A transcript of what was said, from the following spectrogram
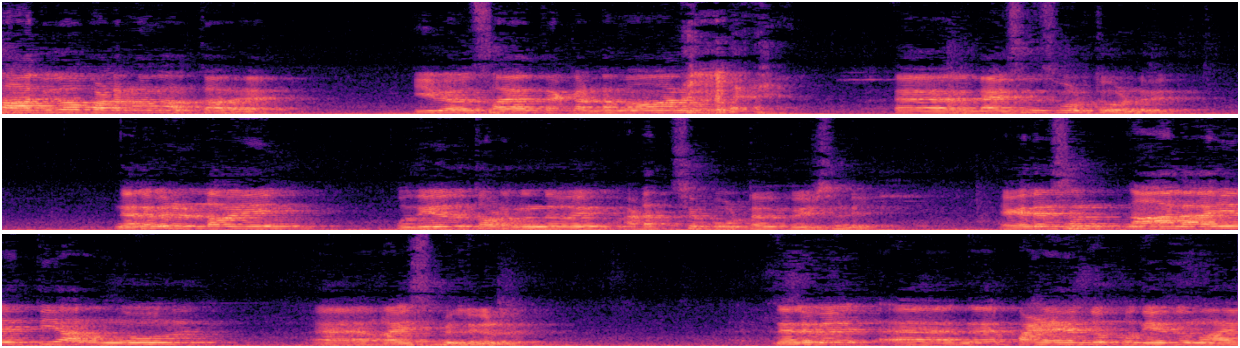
സാധ്യതോ പഠനവും നടത്താതെ ഈ വ്യവസായത്തെ കണ്ടമാനം ലൈസൻസ് കൊടുത്തുകൊണ്ട് നിലവിലുള്ളവയും പുതിയത് തുടങ്ങുന്നവയും അടച്ചുപൂട്ടൽ ഭീഷണി. ഏകദേശം നാലായിരത്തി അറുന്നൂറ് റൈസ് മില്ലുകൾ നിലവിൽ പഴയതും പുതിയതുമായ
